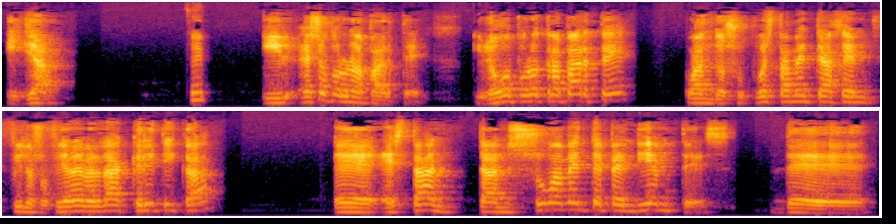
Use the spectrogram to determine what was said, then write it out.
y ya. Sí. Y eso por una parte. Y luego por otra parte, cuando supuestamente hacen filosofía de verdad crítica, eh, están tan sumamente pendientes de,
